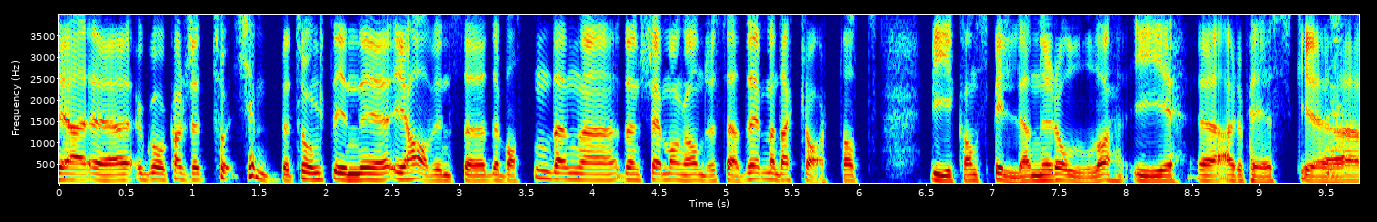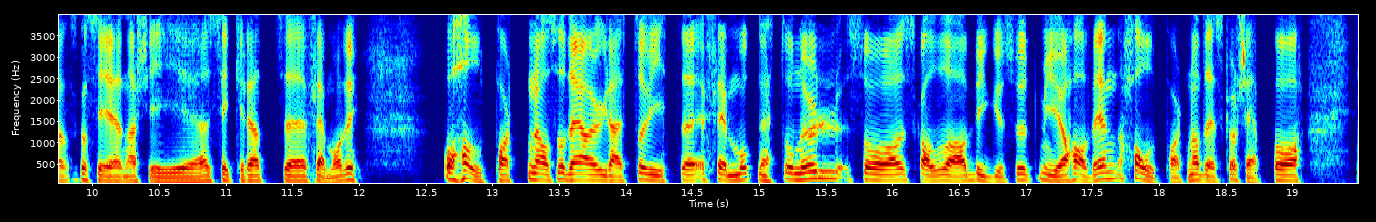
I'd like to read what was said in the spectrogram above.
Det er, går kanskje kjempetungt inn i, i havvindsdebatten, den, den, skjer mange andre steder, men det er klart at vi kan spille en rolle i europeisk si, energisikkerhet fremover. Og halvparten, altså det er jo greit å vite, frem mot netto null så skal det da bygges ut mye havvind. Halvparten av det skal skje på,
